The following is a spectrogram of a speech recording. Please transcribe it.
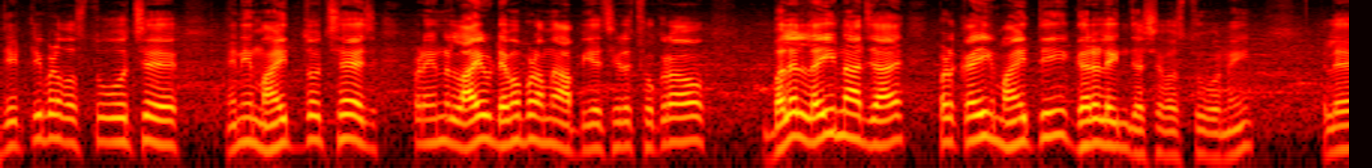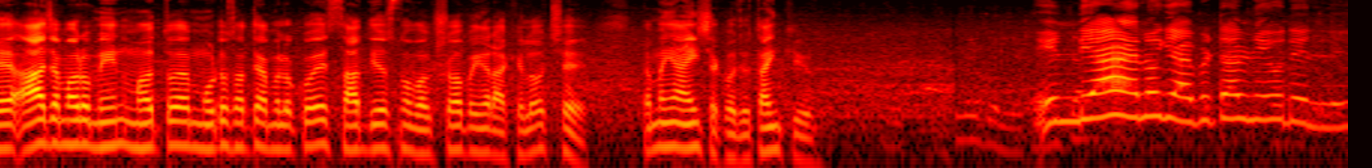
જેટલી પણ વસ્તુઓ છે, એની માહિતી તો છે જ, પણ એને લાઈવ ડેમો પણ અમે આપીએ છીએ. એટલે છોકરાઓ ભલે લઈ ના જાય, પણ કંઈક માહિતી ઘરે લઈને જશે વસ્તુઓની. એટલે આ જ અમારો મેઇન મહત્વ, મોટો સાથે અમે લોકોએ સાત દિવસનો વર્કશોપ અહીંયા રાખેલો છે. તમે અહીંયા આવી શકો છો. થેન્ક યુ ઇન્ડિયા એનો કેપિટલ ન્યૂ દિલ્હી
